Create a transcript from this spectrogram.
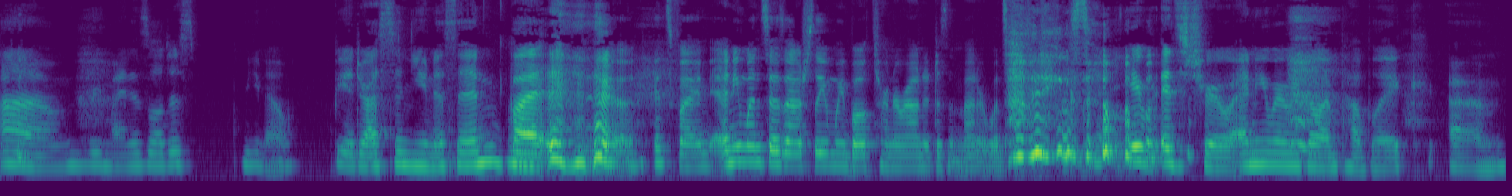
Um, we might as well just, you know, be addressed in unison. But yeah, it's fine. Anyone says Ashley and we both turn around, it doesn't matter what's happening. So it, it's true. Anywhere we go in public, um,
